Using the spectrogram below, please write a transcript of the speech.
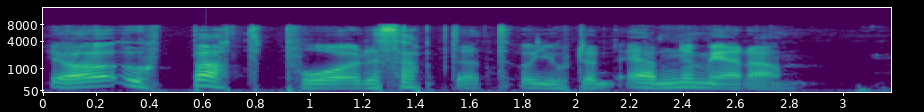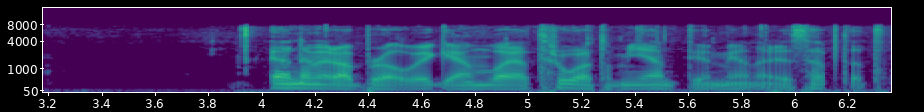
jag har uppat på receptet och gjort den ännu mera ännu mera broig än vad jag tror att de egentligen menar i receptet.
